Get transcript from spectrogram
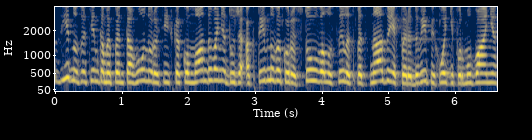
Згідно з оцінками Пентагону, російське командування дуже активно використовувало сили спецназу як передові піхотні формування,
